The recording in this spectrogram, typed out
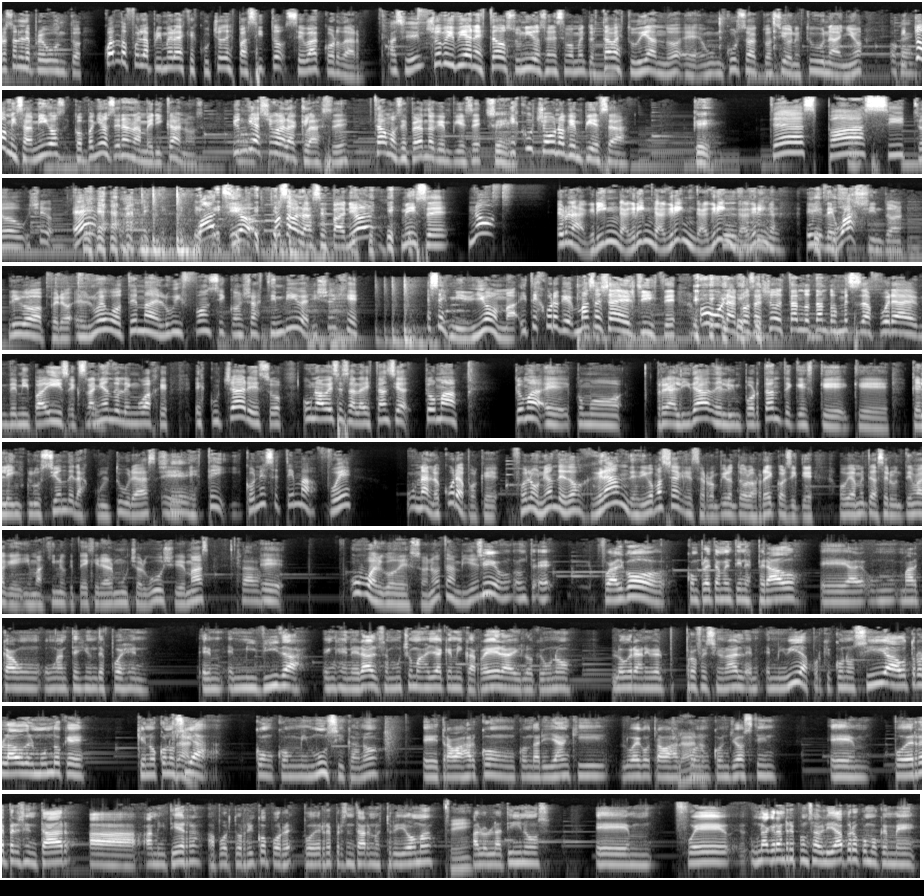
personas le pregunto, ¿cuándo fue la primera vez que escuchó Despacito? Se va a acordar. ¿Ah, sí? Yo vivía en Estados Unidos en ese momento, estaba estudiando eh, un curso de actuación, estuve un año, y todos mis amigos, compañeros eran americanos. Y un día llego a la clase, estábamos esperando a que empiece, Sí. y escucho a uno que empieza, ¿Qué? Despacito. Yo digo, ¿eh? ¿What? Digo, ¿vos hablas español? Me dice, no. Era una gringa, gringa, gringa, gringa, gringa. Eh, De Washington. Le digo, pero el nuevo tema de Luis Fonsi con Justin Bieber. Y yo dije, ese es mi idioma. Y te juro que, más allá del chiste, hubo una cosa, yo estando tantos meses afuera de, de mi país, extrañando el lenguaje, escuchar eso, una vez a la distancia, toma, toma eh, como realidad de lo importante que es que, que- que la inclusión de las culturas eh, esté. Y con ese tema fue una locura, porque fue la unión de dos grandes. Digo, más allá de que se rompieron todos los récords y que obviamente va a ser un tema que imagino que te debe generar mucho orgullo y demás. Claro. eh, hubo algo de eso, ¿no? También. Sí, un- eh, fue algo completamente inesperado. eh, a- un- marca un, un antes y un después en, en- en mi vida en general. O sea, mucho más allá que mi carrera y lo que uno logra a nivel profesional en, en mi vida, porque conocí a otro lado del mundo que, que no conocía con, con mi música, ¿no? Eh, trabajar con, con Daddy Yankee, luego trabajar Claro. con, con Justin. eh, poder representar a, a mi tierra, a Puerto Rico, poder, poder representar nuestro idioma Sí. a los latinos. Eh, fue una gran responsabilidad, pero como que me,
